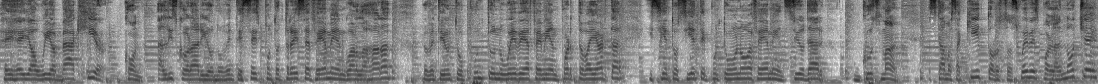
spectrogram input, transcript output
Hey, hey, y'all, we are back here con Alisco Radio 96.3 FM en Guadalajara, 91.9 FM en Puerto Vallarta y 107.1 FM en Ciudad Guzmán. Estamos aquí todos los jueves por la noche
